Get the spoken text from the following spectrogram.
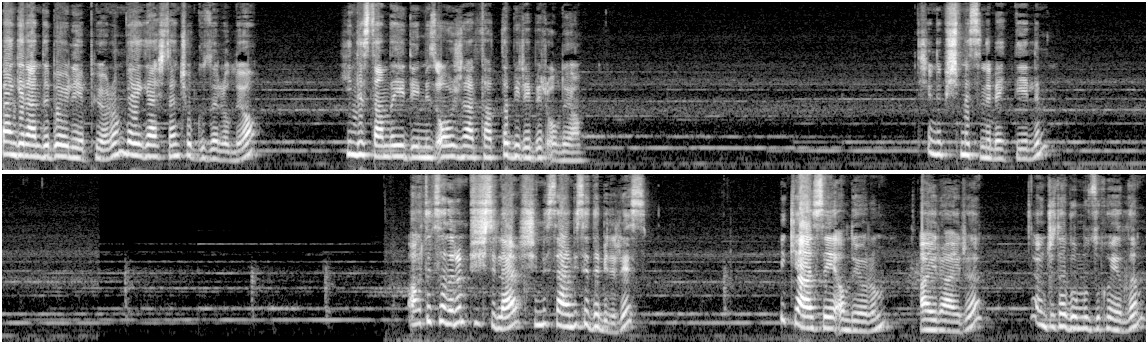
Ben genelde böyle yapıyorum ve gerçekten çok güzel oluyor. Hindistan'da yediğimiz orijinal tatlı birebir oluyor. Şimdi pişmesini bekleyelim. Artık sanırım piştiler. Şimdi servis edebiliriz. Bir kaseye alıyorum ayrı ayrı. Önce tavuğumuzu koyalım.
